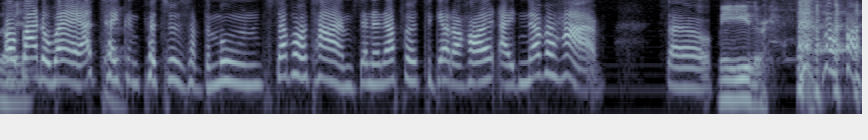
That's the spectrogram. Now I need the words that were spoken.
Oh, by the way, I've taken pictures of the moon several times in an effort to get a heart. I never have. So me either. uh,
